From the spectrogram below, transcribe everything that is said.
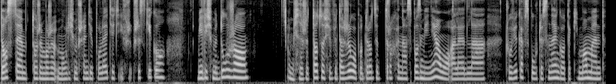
dostęp, to, że może, mogliśmy wszędzie polecieć i wszystkiego mieliśmy dużo. Myślę, że to, co się wydarzyło po drodze, trochę nas pozmieniało, ale dla człowieka współczesnego taki moment,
